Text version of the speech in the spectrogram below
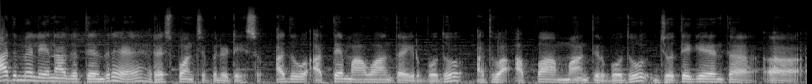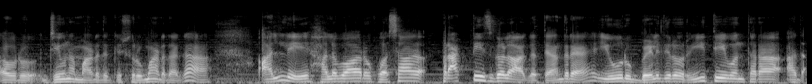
ಆದಮೇಲೆ ಏನಾಗುತ್ತೆ ಅಂದರೆ ರೆಸ್ಪಾನ್ಸಿಬಿಲಿಟೀಸು ಅದು ಅತ್ತೆ, ಮಾವ ಅಂತ ಇರ್ಬೋದು, ಅಥವಾ ಅಪ್ಪ, ಅಮ್ಮ ಅಂತ ಇರ್ಬೋದು, ಜೊತೆಗೆ ಅಂತ ಅವರು ಜೀವನ ಮಾಡೋದಕ್ಕೆ ಶುರು ಮಾಡಿದಾಗ ಅಲ್ಲಿ ಹಲವಾರು ಹೊಸ ಪ್ರಾಕ್ಟೀಸ್ಗಳು ಆಗುತ್ತೆ. ಅಂದರೆ ಇವರು ಬೆಳೆದಿರೋ ರೀತಿ ಒಂಥರ, ಅದು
